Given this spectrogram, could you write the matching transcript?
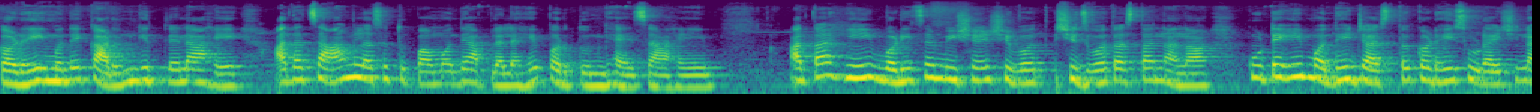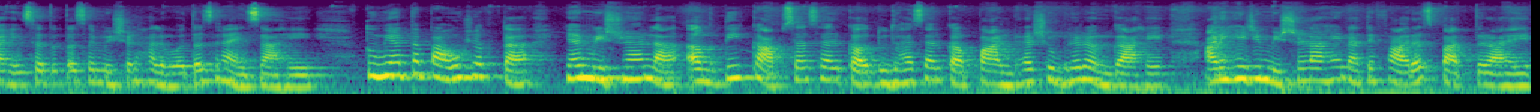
कढईमध्ये काढून घेतलेलं आहे. आता चांगलं असं तुपामध्ये आपल्याला हे परतून घ्यायचं आहे. आता ही वडीचं मिश्रण शिवत शिजवत असताना ना कुठेही मध्ये जास्त कढई सोडायची नाही सतत असं मिश्रण हलवतच राहायचं आहे. तुम्ही आता पाहू शकता या मिश्रणाला अगदी कापसासारखा दुधासारखा पांढरा शुभ्र रंग आहे. आणि हे जे मिश्रण आहे ना ते फारच पात्र आहे.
